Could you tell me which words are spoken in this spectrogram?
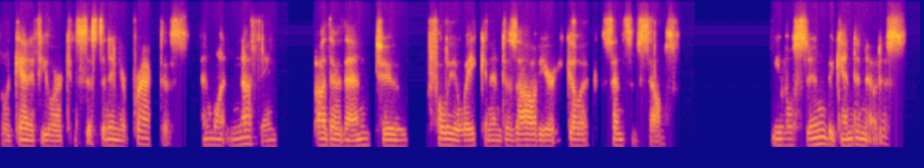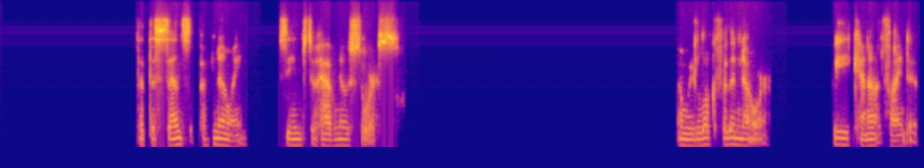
So, again, if you are consistent in your practice and want nothing other than to fully awaken and dissolve your egoic sense of self, you will soon begin to notice that the sense of knowing seems to have no source. And we look for the knower, we cannot find it.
